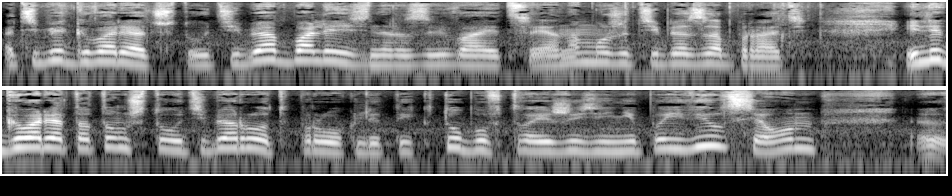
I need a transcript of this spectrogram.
а тебе говорят, что у тебя болезнь развивается, и она может тебя забрать. Или говорят о том, что у тебя род проклятый, кто бы в твоей жизни не появился, он э,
